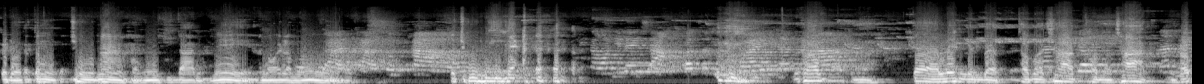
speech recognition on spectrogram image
ก็เดี๋ยวก็ต้องโชว์หน้าของมือกีตาร์หน่อยนี่อาน้อยลำน้ำมูลค่ะค่ะส่งก็ชูบีแหละน้องที่ได้สั่งพัสดุไว้นะครับ ก็เล่นกันแบบธรรมชาติธรรมชาตินะครับ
